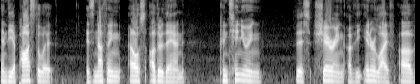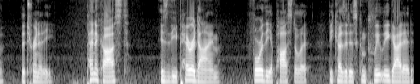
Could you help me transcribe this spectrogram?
And the apostolate is nothing else other than continuing this sharing of the inner life of the Trinity. Pentecost is the paradigm for the apostolate because it is completely guided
